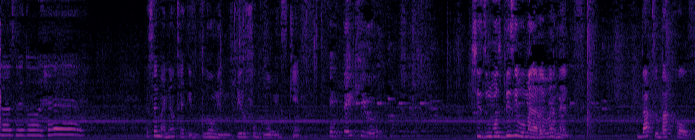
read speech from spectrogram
does it go ahead? They said my nail tech is glowing, beautiful glowing skin. Hey, thank you. She's the most busy woman I've ever met. Back to back calls.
